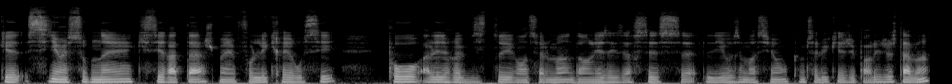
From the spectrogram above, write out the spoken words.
que s'il y a un souvenir qui s'y rattache, ben, il faut l'écrire aussi pour aller le revisiter éventuellement dans les exercices euh, liés aux émotions, comme celui que j'ai parlé juste avant.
